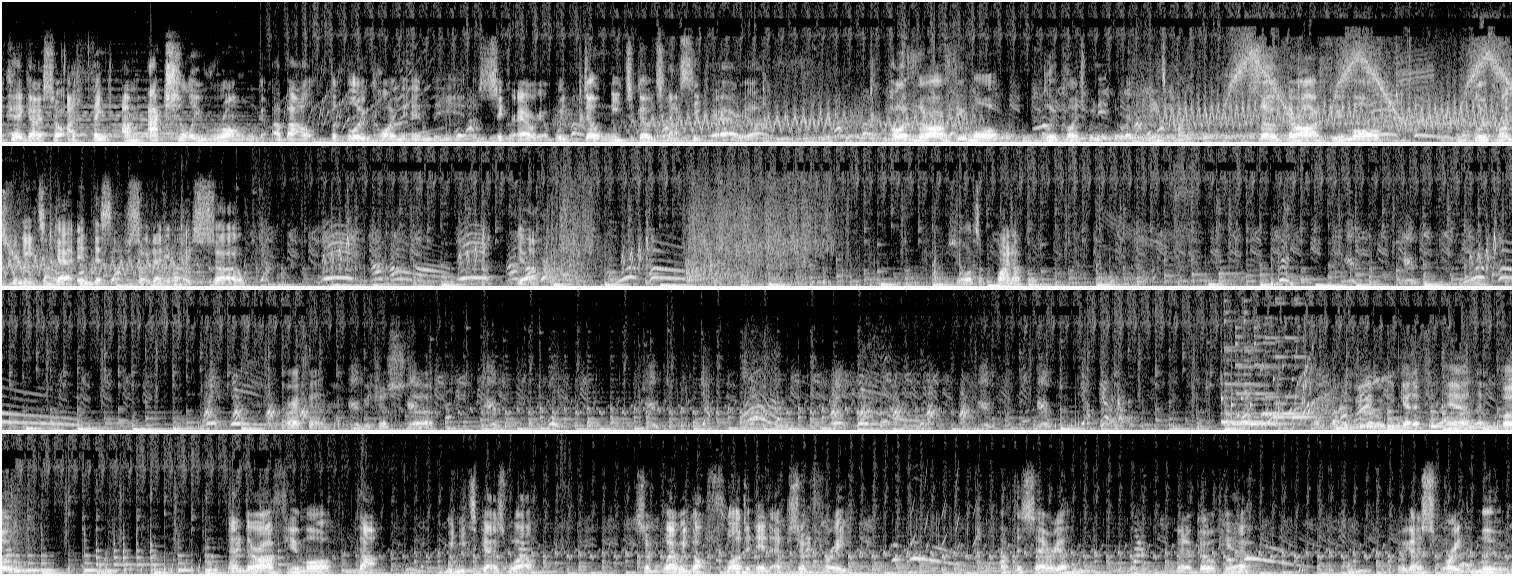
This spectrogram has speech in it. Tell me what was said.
okay guys, so I think I'm actually wrong about the blue coin in the secret area. We don't need to go to that secret area. However, there are a few more blue coins we need, we need to of... So, there are a few more blue coins we need to get in this episode anyway, so... Yeah. Wants a pineapple. Alright then, we just, uh... Get it from here, and then boom. And there are a few more that we need to get as well. So where we got FLUDD in episode 3 of this area, we're gonna go here. We're gonna spray the moon.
